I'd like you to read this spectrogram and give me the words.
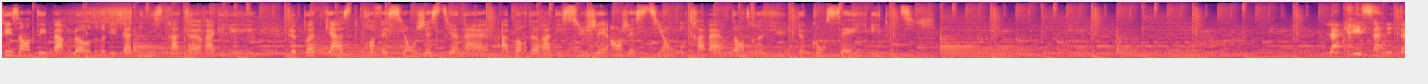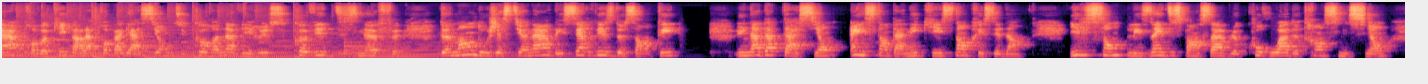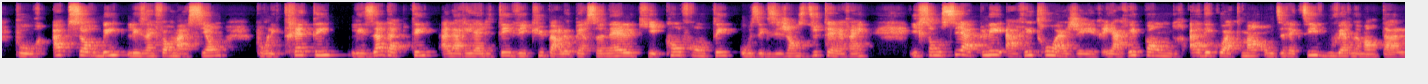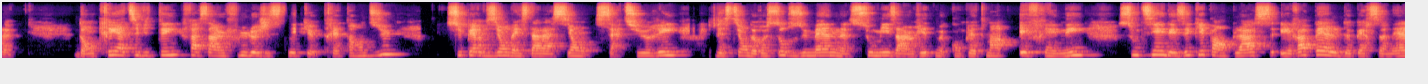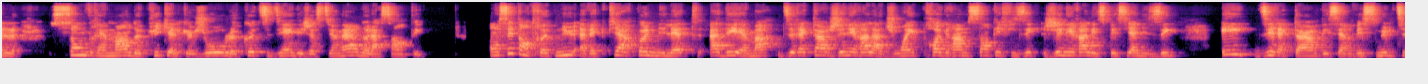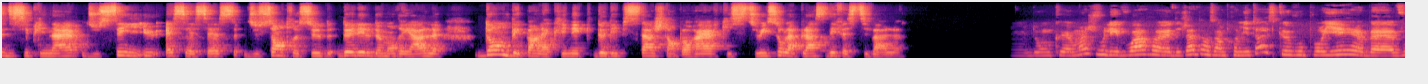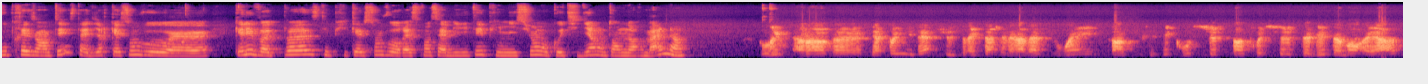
Présenté par l'Ordre des administrateurs agréés, le podcast Profession gestionnaire abordera des sujets en gestion au travers d'entrevues, de conseils et d'outils. La crise sanitaire provoquée par la propagation du coronavirus COVID-19 demande aux gestionnaires des services de santé une adaptation instantanée qui est sans précédent. Ils sont les indispensables courroies de transmission pour absorber les informations, pour les traiter, les adapter à la réalité vécue par le personnel qui est confronté aux exigences du terrain. Ils sont aussi appelés à rétroagir et à répondre adéquatement aux directives gouvernementales. Donc, créativité face à un flux logistique très tendu, supervision d'installation saturée, gestion de ressources humaines soumises à un rythme complètement effréné, soutien des équipes en place et rappel de personnel sont vraiment depuis quelques jours le quotidien des gestionnaires de la santé. On s'est entretenu avec Pierre-Paul Millette, ADMA, directeur général adjoint, programme santé physique général et spécialisé et directeur des services multidisciplinaires du CIU-SSS du Centre-Sud de l'île de Montréal, dont dépend la clinique de dépistage temporaire qui est située sur la place des festivals. Donc, euh, moi, je voulais voir euh, déjà dans un premier temps, est-ce que vous pourriez euh, bah, vous présenter, c'est-à-dire quel est votre poste et puis quelles sont vos responsabilités et puis missions au quotidien en temps normal? Oui, alors, euh, Pierre-Paul je suis le directeur général adjoint santé physique au sud, centre-sud de l'île de Montréal.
